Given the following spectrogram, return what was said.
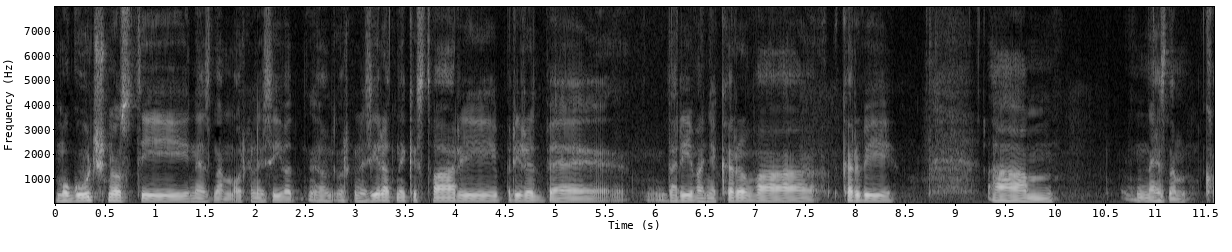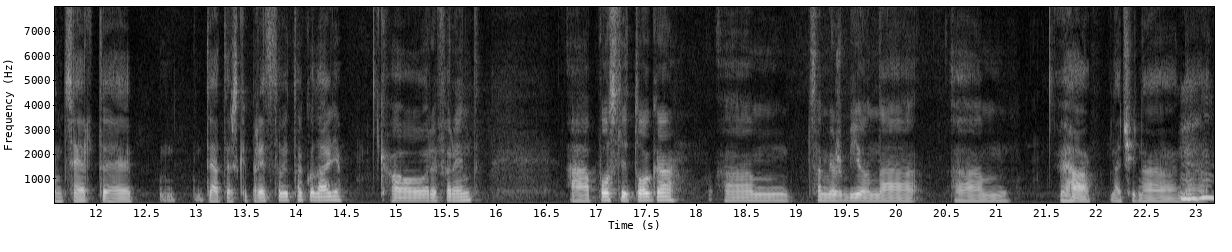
mogućnosti, ne znam, organizirati organizirat neke stvari, priredbe, darivanje krva, krvi, um, ne znam, koncerte, teatarske predstave i tako dalje, kao referent. A poslije toga um, sam još bio na um, VH, znači na, na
